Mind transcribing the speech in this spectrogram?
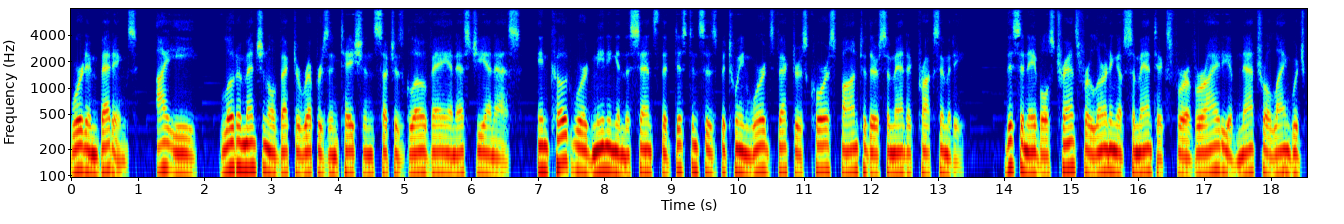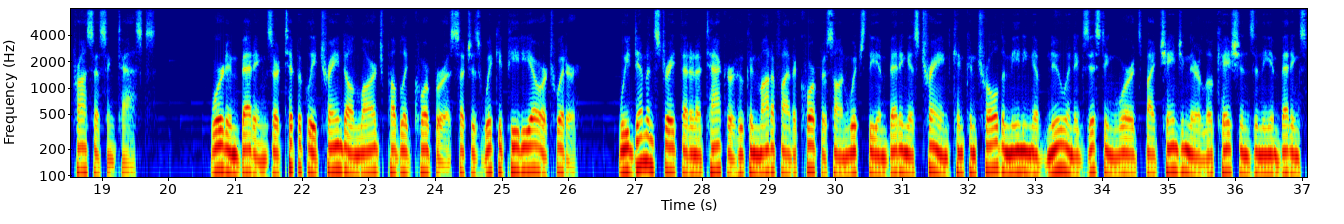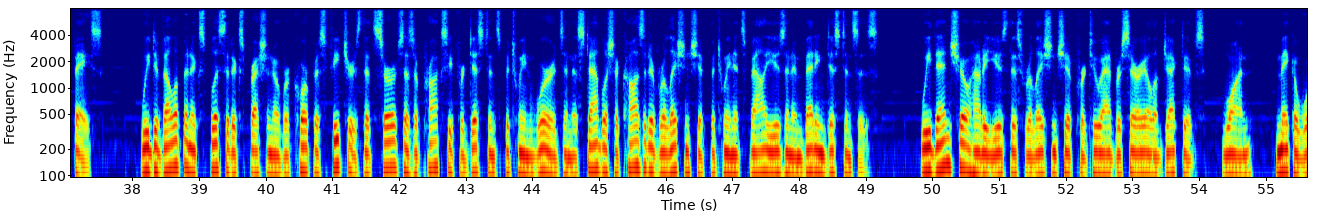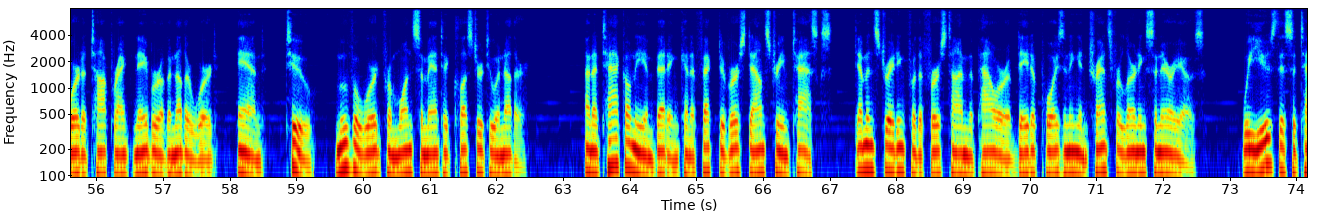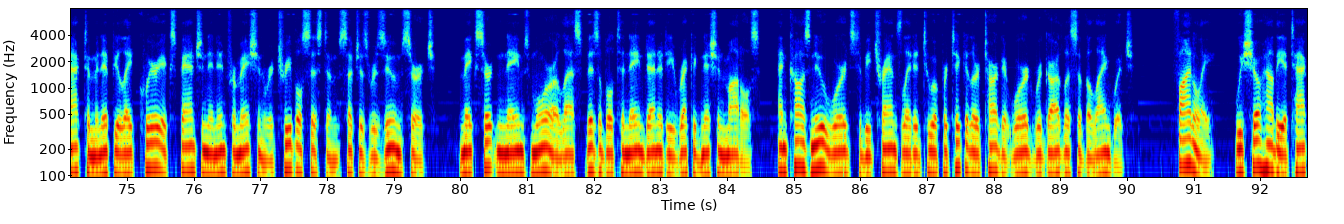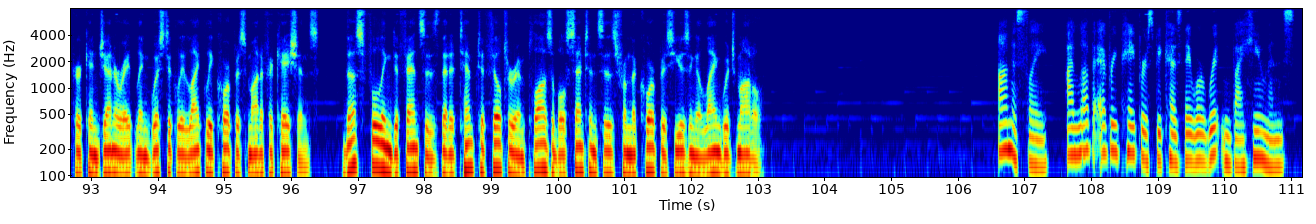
Word embeddings, i.e., Low-dimensional vector representations such as GloVe and SGNS encode word meaning in the sense that distances between words vectors correspond to their semantic proximity. This enables transfer learning of semantics for a variety of natural language processing tasks. Word embeddings are typically trained on large public corpora such as Wikipedia or Twitter. We demonstrate that an attacker who can modify the corpus on which the embedding is trained can control the meaning of new and existing words by changing their locations in the embedding space. We develop an explicit expression over corpus features that serves as a proxy for distance between words and establish a causative relationship between its values and embedding distances. We then show how to use this relationship for two adversarial objectives. 1 make a word a top ranked neighbor of another word, and 2. Move a word from one semantic cluster to another. An attack on the embedding can affect diverse downstream tasks, demonstrating for the first time the power of data poisoning in transfer learning scenarios. We use this attack to manipulate query expansion in information retrieval systems such as resume search, make certain names more or less visible to named entity recognition models, and cause new words to be translated to a particular target word regardless of the language. Finally, we show how the attacker can generate linguistically likely corpus modifications, thus fooling defenses that attempt to filter implausible sentences from the corpus using a language model. Honestly, I love every papers because they were written by humans.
